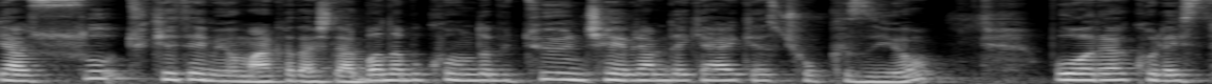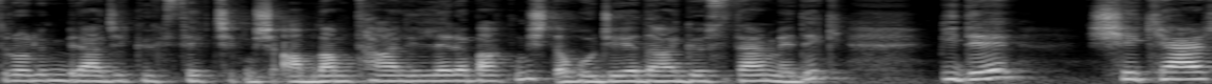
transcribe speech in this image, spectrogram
Ya su tüketemiyorum arkadaşlar. Bana bu konuda bütün çevremdeki herkes çok kızıyor. Bu ara kolesterolüm birazcık yüksek çıkmış. Ablam tahlillere bakmış da hocaya daha göstermedik. Bir de şeker,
